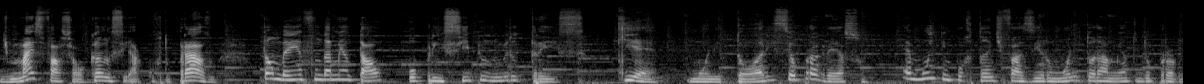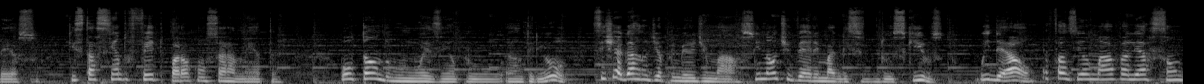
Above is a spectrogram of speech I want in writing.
de mais fácil alcance a curto prazo, também é fundamental o princípio número 3, que é monitore seu progresso. É muito importante fazer um monitoramento do progresso que está sendo feito para alcançar a meta. Voltando no exemplo anterior, se chegar no dia 1 de março e não tiver emagrecido 2 quilos, o ideal é fazer uma avaliação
